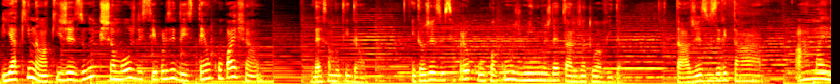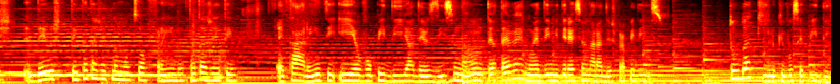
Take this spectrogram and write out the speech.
E aqui não, aqui Jesus chamou os discípulos e disse: Tenham compaixão dessa multidão. Então Jesus se preocupa com os mínimos detalhes da tua vida tá? Jesus ele tá ah, mas Deus tem tanta gente no mundo sofrendo, tanta gente é carente e eu vou pedir a Deus isso não, tenho até vergonha de me direcionar a Deus para pedir isso. Tudo aquilo que você pedir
